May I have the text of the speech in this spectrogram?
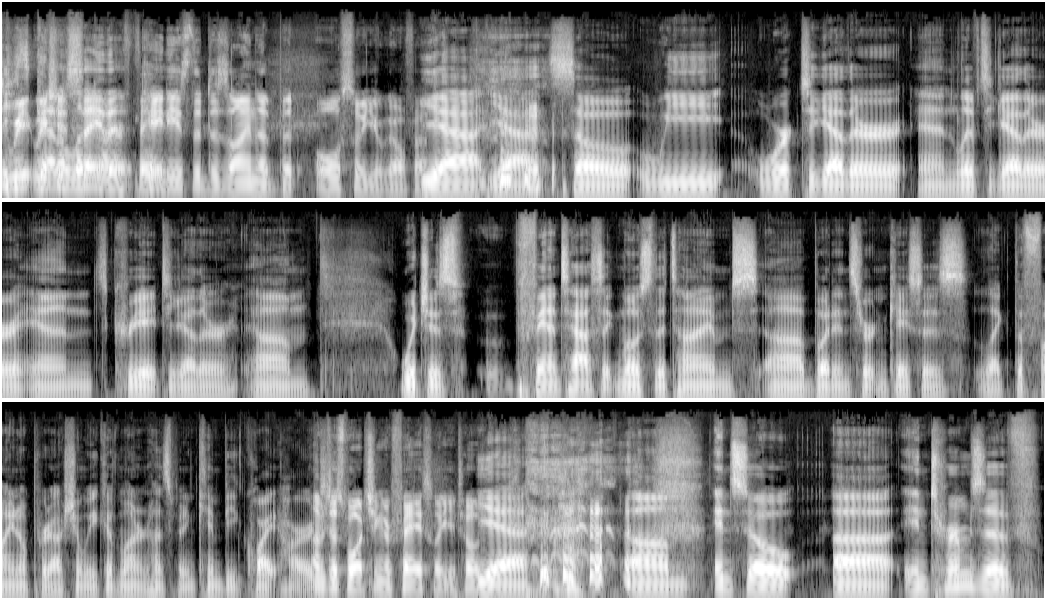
we, we got a should say that face. Katie is the designer, but also your girlfriend. Yeah, yeah. so we work together and live together and create together, um, which is fantastic most of the times. Uh, but in certain cases, like the final production week of Modern Huntsman, can be quite hard. I'm just watching her face while you're talking. Yeah. um, and so, uh, in terms of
